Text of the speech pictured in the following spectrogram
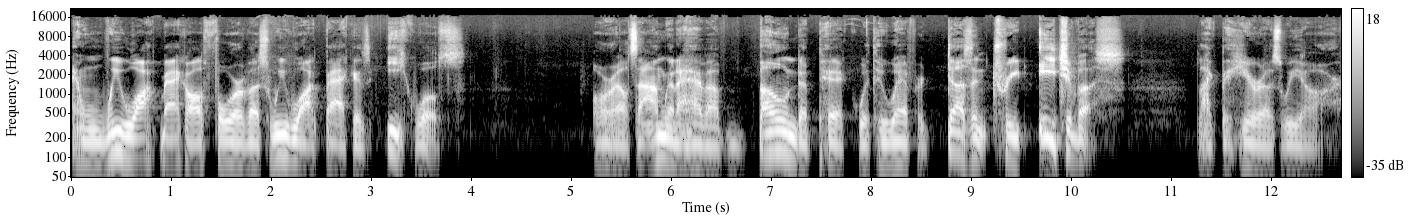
And when we walk back, all four of us, we walk back as equals. Or else I'm going to have a bone to pick with whoever doesn't treat each of us like the heroes we are.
